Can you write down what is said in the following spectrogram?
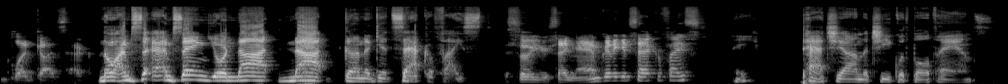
blood god sacrifice. No, I'm sa- I'm saying you're not not gonna get sacrificed. So you're saying I am gonna get sacrificed? Hey, Pat you on the cheek with both hands.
